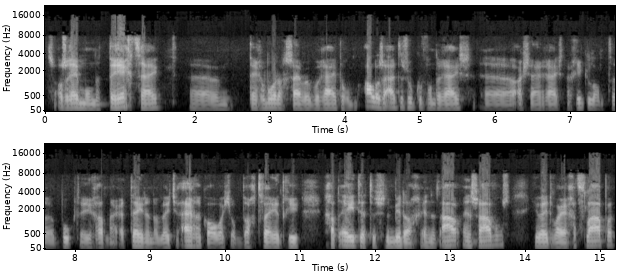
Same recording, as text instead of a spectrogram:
zoals Raymond terecht zei ehm, Tegenwoordig zijn we bereid om alles uit te zoeken van de reis. Uh, als jij een reis naar Griekenland uh, boekt en je gaat naar Athene, dan weet je eigenlijk al wat je op dag 2 en 3 gaat eten tussen de middag en, het en s avonds. Je weet waar je gaat slapen,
